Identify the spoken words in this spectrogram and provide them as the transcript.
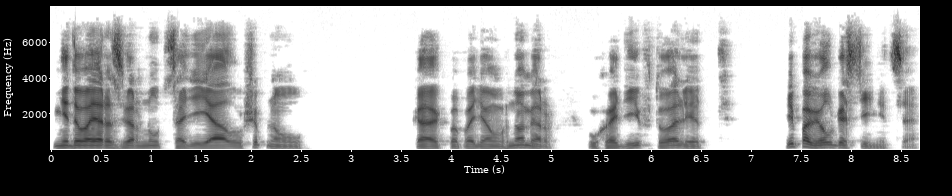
не давая развернуться одеялу, шепнул. «Как попадем в номер, уходи в туалет» и повел в гостинице.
